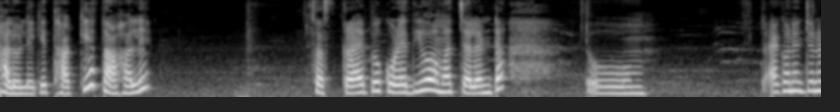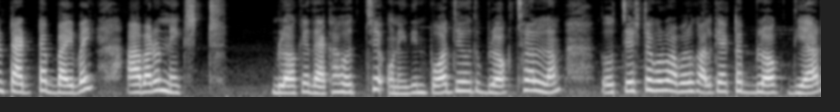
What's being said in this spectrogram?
ভালো লেগে থাকে তাহলে সাবস্ক্রাইবও করে দিও আমার চ্যানেলটা। তো এখনের জন্য টাটা, বাই বাই। আবারও নেক্সট ব্লগে দেখা হচ্ছে। অনেক দিন পর যেহেতু ব্লগ ছাড়লাম, তো চেষ্টা করব আবারও কালকে একটা ব্লগ দেওয়ার।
